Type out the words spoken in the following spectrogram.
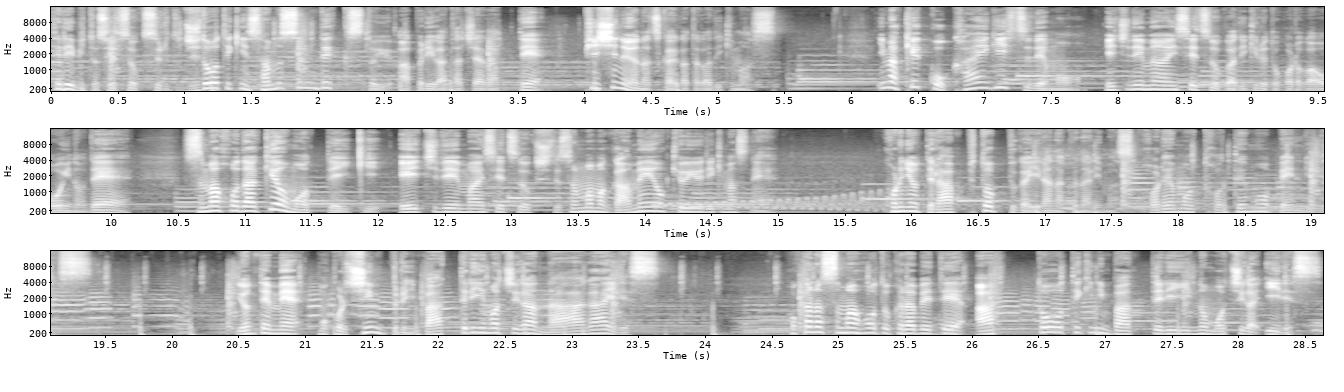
テレビと接続すると自動的に SamsungDex というアプリが立ち上がって PC のような使い方ができます。今結構会議室でも HDMI 接続ができるところが多いのでスマホだけを持っていき HDMI 接続してそのまま画面を共有できますね。これによってラップトップがいらなくなります。これもとても便利です。4点目。もうこれシンプルにバッテリー持ちが長いです。他のスマホと比べて圧倒的にバッテリーの持ちがいいです。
